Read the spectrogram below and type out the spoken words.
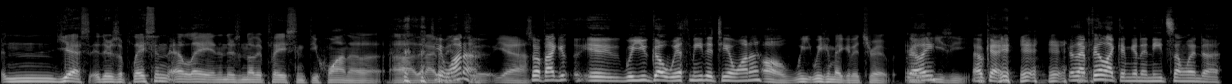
Mm, yes, there's a place in L.A. and then there's another place in Tijuana uh, that I've Tijuana? been to. Yeah. So, if I could, uh, will you go with me to Tijuana? oh, we we can make it a trip. Uh, really? easy. Okay. Because I feel like I'm going to need someone to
